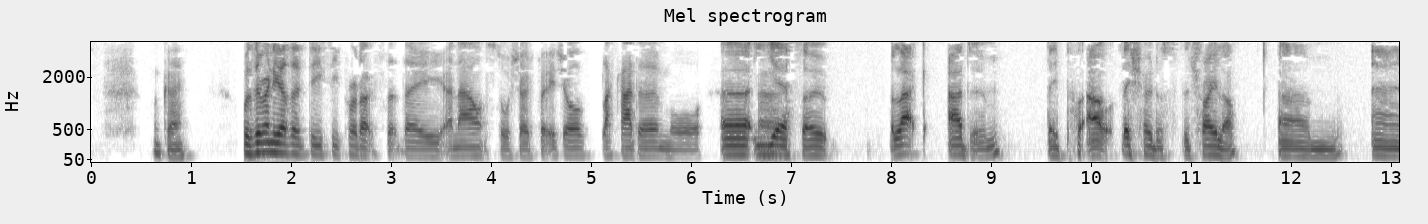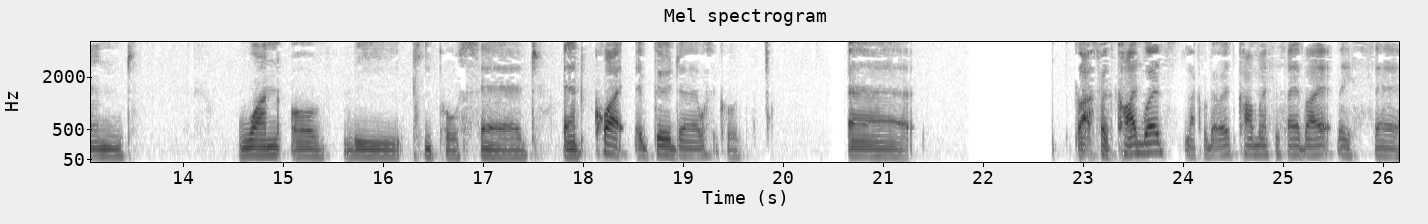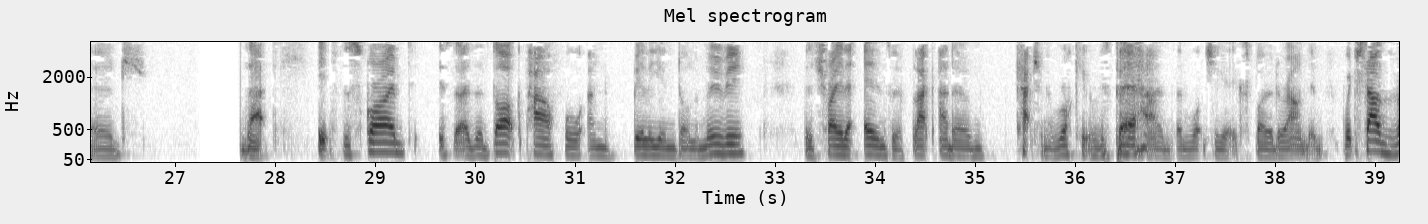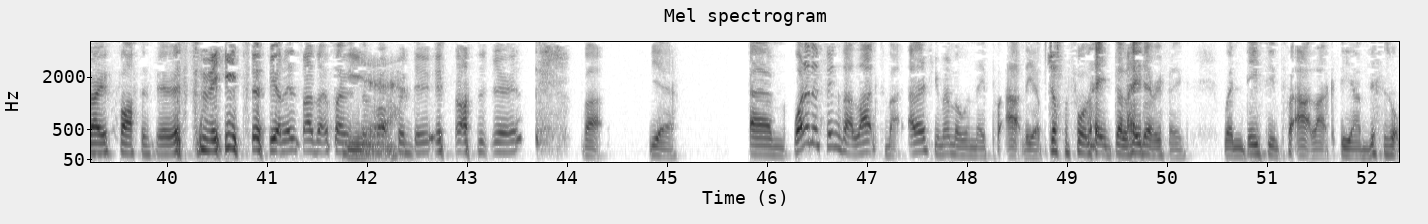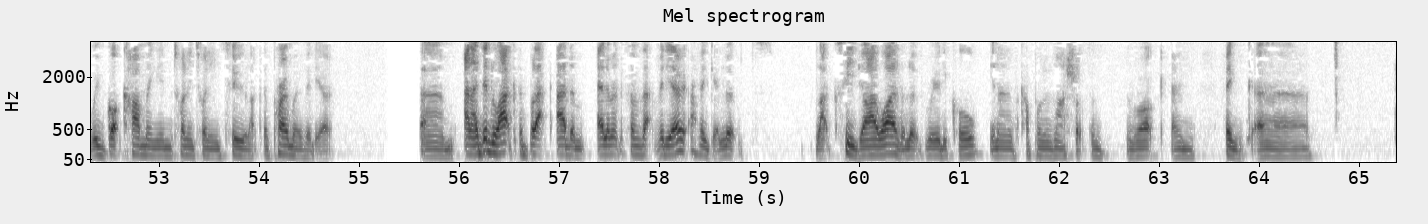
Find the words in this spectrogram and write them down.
Okay. Was there any other DC products that they announced or showed footage of? Black Adam or Uh, Uh, yeah, so Black Adam, they put out, they showed us the trailer, um, and one of the people said they had quite a good, uh, what's it called? Uh, I suppose kind words, like a better word, kind words to say about it. They said that it's described as a, dark, powerful, and billion dollar movie. The trailer ends with Black Adam catching a rocket with his bare hands and watching it explode around him, which sounds very Fast and Furious to me, to be honest. Sounds like something The Yeah. Rock would do in Fast and Furious. But, yeah. Um, one of the things I liked about, I don't know if you remember when they put out the, just before they delayed everything, when DC put out like the, um, this is what we've got coming in 2022, like the promo video. Um, and I did like the Black Adam elements of that video. I think it looked, like CGI wise, it looked really cool. You know, a couple of nice shots of The Rock and I think, uh,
